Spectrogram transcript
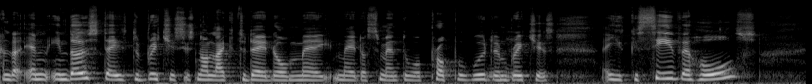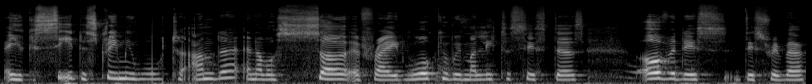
And, the- and in those days, the bridges is not like today, they're made, made of cement, they were proper wooden bridges. And you could see the holes, and you could see the streaming water under. And I was so afraid walking with my little sisters over this, this river.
